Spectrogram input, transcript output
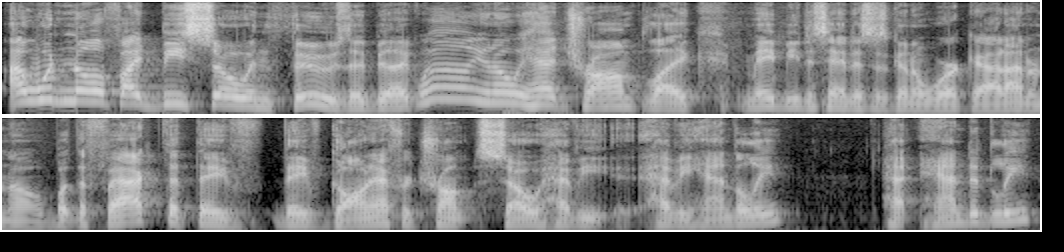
I wouldn't know if I'd be so enthused. I'd be like, well, you know, we had Trump. Like maybe DeSantis is going to work out. I don't know. But the fact that they've they've gone after Trump so heavy heavy handedly, ha- handedly,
